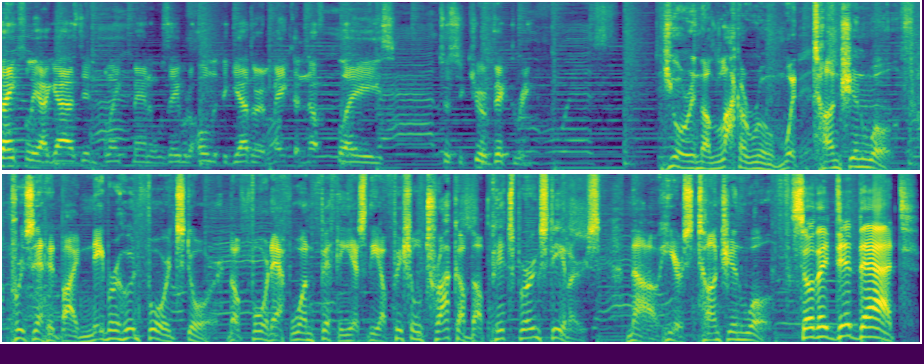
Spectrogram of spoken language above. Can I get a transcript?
thankfully, our guys didn't blink, man, and was able to hold it together and make enough plays to secure victory. You're in the locker room with Tunch and Wolf, presented by Neighborhood Ford Store. The Ford F 150 is the official truck of the Pittsburgh Steelers. Now, here's Tunch and Wolf. So they did that.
